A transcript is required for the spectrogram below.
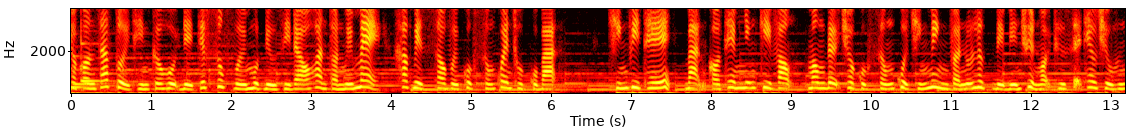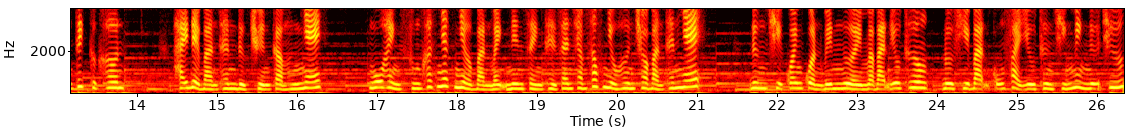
cho con giáp tuổi thìn cơ hội để tiếp xúc với một điều gì đó hoàn toàn mới mẻ, khác biệt so với cuộc sống quen thuộc của bạn. Chính vì thế, bạn có thêm những kỳ vọng, mong đợi cho cuộc sống của chính mình và nỗ lực để biến chuyển mọi thứ sẽ theo chiều hướng tích cực hơn. Hãy để bản thân được truyền cảm hứng nhé. Ngũ hành xung khắc nhắc nhở bản mệnh nên dành thời gian chăm sóc nhiều hơn cho bản thân nhé. Đừng chỉ quanh quẩn bên người mà bạn yêu thương, đôi khi bạn cũng phải yêu thương chính mình nữa chứ.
